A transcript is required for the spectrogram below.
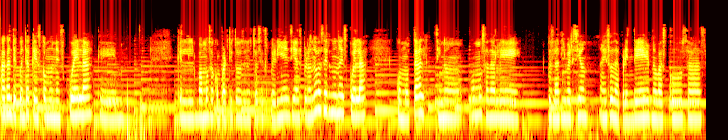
hagan de cuenta que es como una escuela, que, que vamos a compartir todas nuestras experiencias, pero no va a ser una escuela como tal, sino vamos a darle pues la diversión a eso de aprender nuevas cosas,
